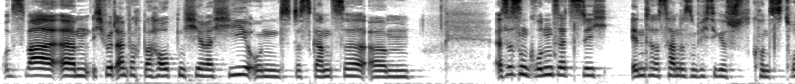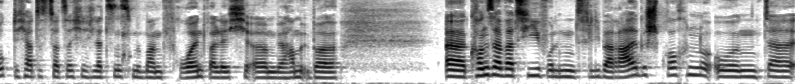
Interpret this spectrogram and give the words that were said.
und zwar, ähm, ich würde einfach behaupten, Hierarchie und das Ganze, ähm, es ist ein grundsätzlich interessantes und wichtiges Konstrukt. Ich hatte es tatsächlich letztens mit meinem Freund, weil ich, ähm, wir haben über äh, konservativ und liberal gesprochen und äh,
